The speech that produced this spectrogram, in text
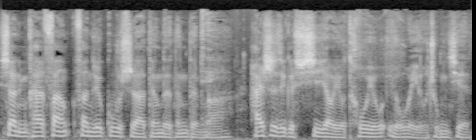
像你们看犯犯罪故事啊，等等等等啊，还是这个戏要有头有有尾有中间。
